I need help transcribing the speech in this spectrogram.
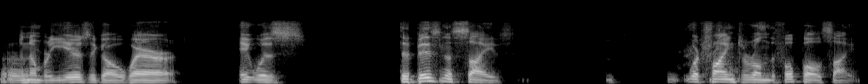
mm. a number of years ago, where it was the business side were trying to run the football side.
